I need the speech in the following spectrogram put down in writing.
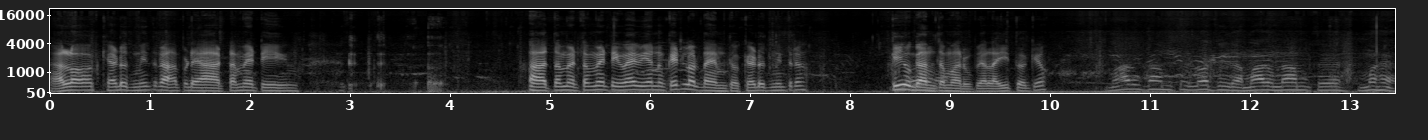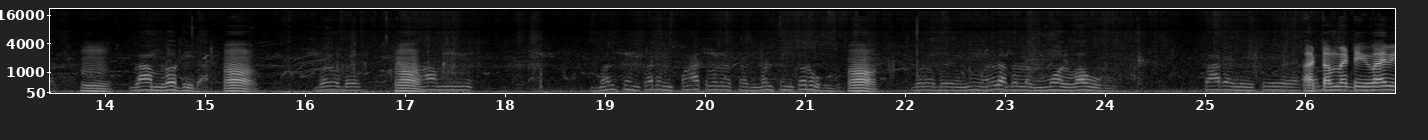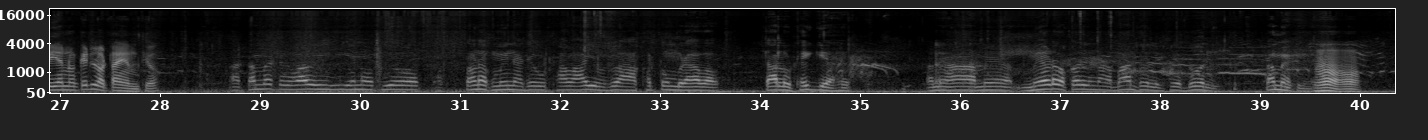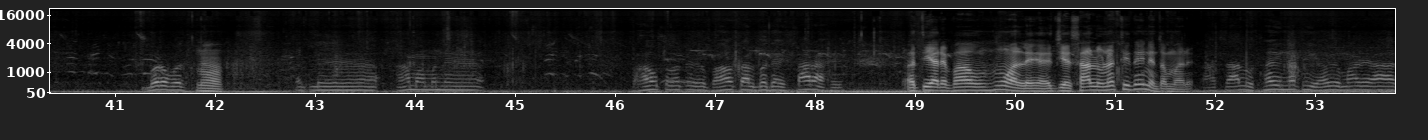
હાલો ખેડૂત મિત્ર આપણે આ ટમેટી આ તમે ટમેટી વાવી એનો કેટલો ટાઈમ થયો ખેડૂત મિત્ર? કયું ગામ તમારું પેલા ઈ તો કયો? મારું ગામ છે લોધીડા મારું નામ છે મહેશ હમ. ગામ લોધીડા. હા. બરોબર? હા. આમ મલ્ચિંગ કરીને પાંચ વર્ષ મલ્ચિંગ કરું છું. હા. બરોબર? હું અલગ અલગ મોલ વાવું છું. કારેલી છે. આ ટમેટી વાવી એનો કેટલો ટાઈમ થયો? આ ટમેટી વાવી એનો થયો ત્રણેક મહિના જેવું થવા આવ્યું. જો આ ખટુંબરા આવા ચાલુ થઈ ગયા છે. અને આ મેં મેળો કરીને બાંધેલી છે દોરી ટમેટી. હા હા. બરોબર? એટલે આમાં મને ભાવ તો ભાવ તાલ બધા સારા છે. અત્યારે ભાવ શું હાલે છે? જે ચાલુ નથી થઈ ને તમારે? આ ચાલુ થઈ નથી. હવે મારે આ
